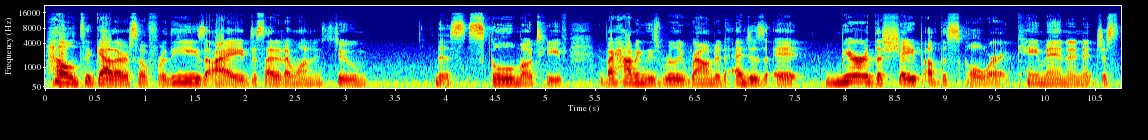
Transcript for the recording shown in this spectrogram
held together. So for these, I decided I wanted to this skull motif, and by having these really rounded edges, it mirrored the shape of the skull where it came in and it just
